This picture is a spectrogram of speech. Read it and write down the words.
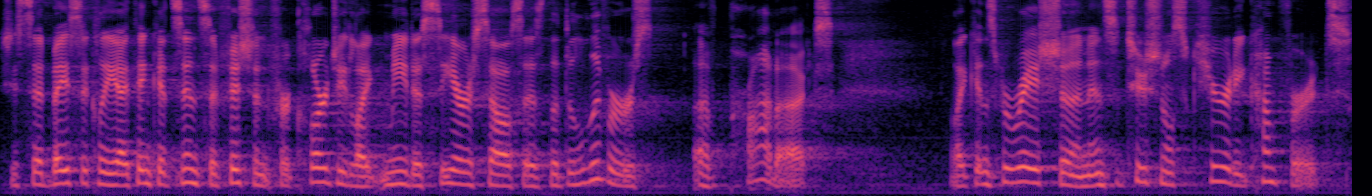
She said, basically, I think it's insufficient for clergy like me to see ourselves as the deliverers of products like inspiration, institutional security, comfort.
